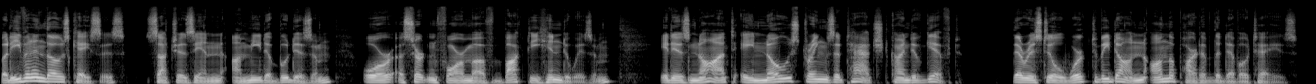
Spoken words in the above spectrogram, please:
But even in those cases, such as in Amida Buddhism or a certain form of Bhakti Hinduism, it is not a no strings attached kind of gift. There is still work to be done on the part of the devotees.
